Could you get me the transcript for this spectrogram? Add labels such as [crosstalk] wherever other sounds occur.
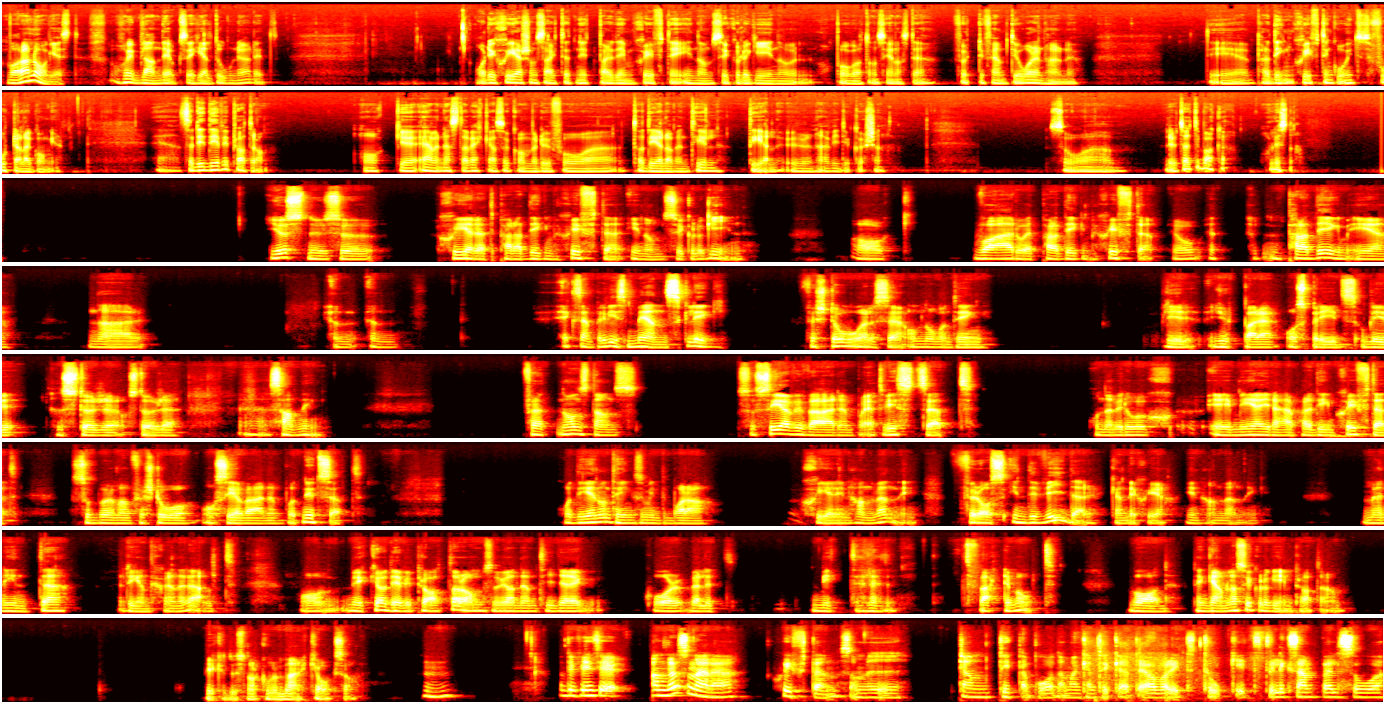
vara logiskt. Och ibland är det också helt onödigt. Och det sker som sagt ett nytt paradigmskifte inom psykologin och har pågått de senaste 40-50 åren här nu. Det paradigmskiften går inte så fort alla gånger. Eh, så det är det vi pratar om. Och eh, även nästa vecka så kommer du få eh, ta del av en till del ur den här videokursen. Så eh, luta dig tillbaka och lyssna. Just nu så sker ett paradigmskifte inom psykologin. Och vad är då ett paradigmskifte? Jo, ett, ett paradigm är när en, en exempelvis mänsklig förståelse om någonting blir djupare och sprids och blir en större och större eh, sanning. För att någonstans så ser vi världen på ett visst sätt. Och när vi då är med i det här paradigmskiftet så börjar man förstå och se världen på ett nytt sätt. Och det är någonting som inte bara sker i en handvändning. För oss individer kan det ske i en handvändning. Men inte rent generellt. Och mycket av det vi pratar om, som vi har nämnt tidigare, går väldigt mitt, eller tvärt emot vad den gamla psykologin pratar om. Vilket du snart kommer märka också. Mm. Och det finns ju andra sådana här skiften som vi kan titta på där man kan tycka att det har varit tokigt. Till exempel så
